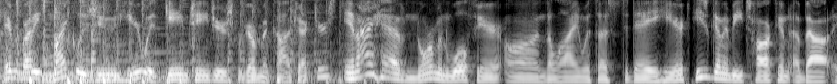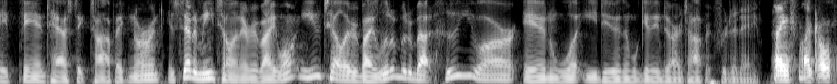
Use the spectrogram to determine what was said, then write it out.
Hey everybody, Michael LeJeune here with Game Changers for Government Contractors, and I have Norman Wolfe here on the line with us today. Here, he's going to be talking about a fantastic topic. Norman, instead of me telling everybody, why don't you tell everybody a little bit about who you are and what you do, and then we'll get into our topic for today. Thanks, Michael.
